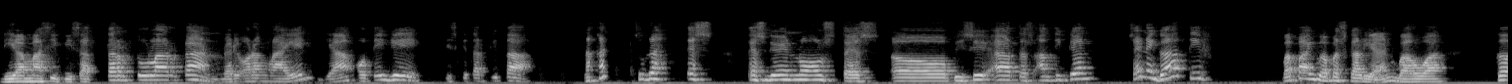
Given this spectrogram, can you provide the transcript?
dia masih bisa tertularkan dari orang lain yang OTG di sekitar kita. Nah kan sudah tes tes genos, tes uh, eh, PCR, tes antigen, saya negatif. Bapak Ibu Bapak sekalian bahwa ke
